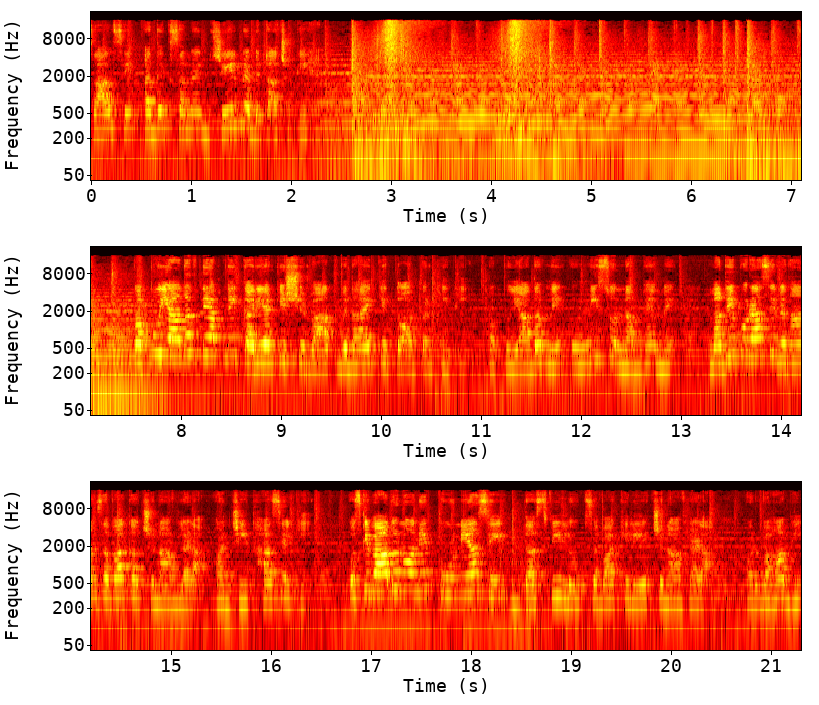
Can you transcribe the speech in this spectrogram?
साल से अधिक समय जेल में बिता चुके हैं। अपने करियर की शुरुआत विधायक के तौर पर की थी। पप्पू यादव ने 1990 में मधेपुरा से विधानसभा का चुनाव लड़ा और जीत हासिल की। उसके बाद उन्होंने पूर्णिया से दसवीं लोकसभा के लिए चुनाव लड़ा और वहाँ भी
